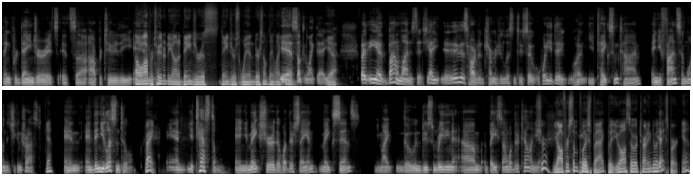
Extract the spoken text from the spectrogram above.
thing for danger? It's it's uh, opportunity. oh, opportunity on a dangerous, dangerous wind or something like yeah, that. Yeah, something like that. Yeah. Yeah. But you know, bottom line is this: yeah, it is hard to determine who to listen to. So, what do you do? Well, you take some time and you find someone that you can trust. Yeah. and and then you listen to them. Right. and you test them and you make sure that what they're saying makes sense. You might go and do some reading um, based on what they're telling you. Sure. You offer some pushback, but you also are turning to an Yeah. expert. Yeah.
